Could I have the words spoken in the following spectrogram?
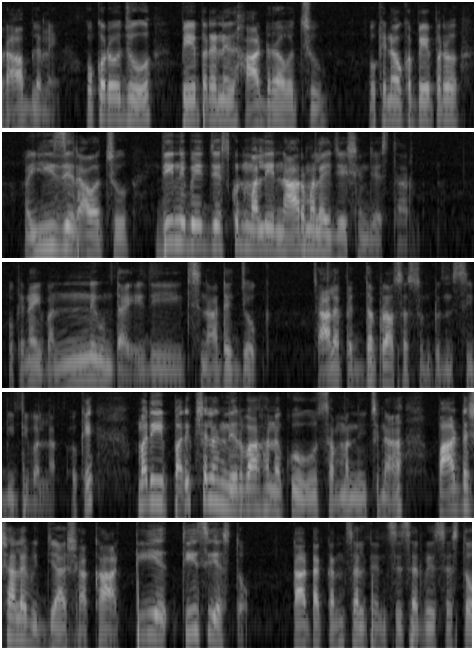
ప్రాబ్లమే. ఒకరోజు పేపర్ అనేది హార్డ్ రావచ్చు ఓకేనా? ఒక పేపర్ ఈజీ రావచ్చు. దీన్ని బేస్ చేసుకుని మళ్ళీ నార్మలైజేషన్ చేస్తారు. ఓకేనా? ఇవన్నీ ఉంటాయి. ఇది ఇట్స్ నాట్ ఏ జోక్. చాలా పెద్ద ప్రాసెస్ ఉంటుంది సిబిటి వల్ల ఓకే? మరి ఈ పరీక్షల నిర్వహణకు సంబంధించిన పాఠశాల విద్యాశాఖ టీ టీసీఎస్తో టాటా కన్సల్టెన్సీ సర్వీసెస్తో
